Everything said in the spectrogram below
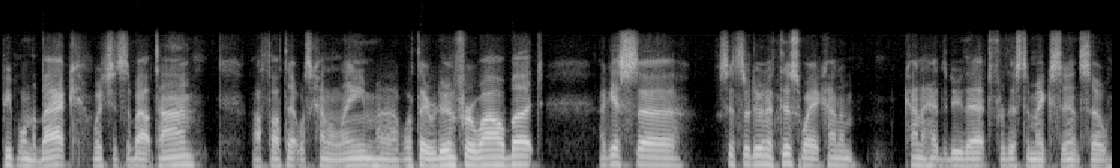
people in the back, which it's about time. I thought that was kind of lame uh, what they were doing for a while, but I guess uh, since they're doing it this way, it kind of kind of had to do that for this to make sense. So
